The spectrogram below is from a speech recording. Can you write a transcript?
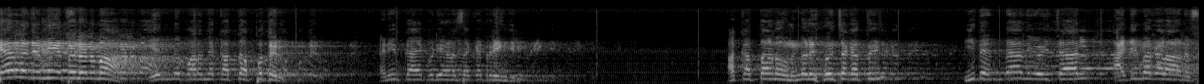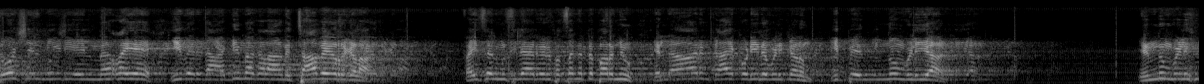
കേരള ജമിയത്തുലമ എന്ന് പറഞ്ഞ കത്ത് അപ്പ തരും. ഹനീഫ് കായക്കൊടിയാണ് സെക്രട്ടറി എങ്കിൽ. ആ കത്താണോ? നിങ്ങൾ ചോദിച്ച കത്ത്? ഇതെന്താന്ന് ചോദിച്ചാൽ അടിമകളാണ്. സോഷ്യൽ മീഡിയയിൽ നിറയെ ഇവരുടെ അടിമകളാണ് ചാവേറുകളാണ്. ഫൈസൽ മുസ്ലിയാർ ഒരു പ്രസംഗത്തെ പറഞ്ഞു എല്ലാരും കായക്കൊടിനെ വിളിക്കണം. ഇപ്പൊ എന്നും വിളിയാണ്. എന്നും വിളിച്ചു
